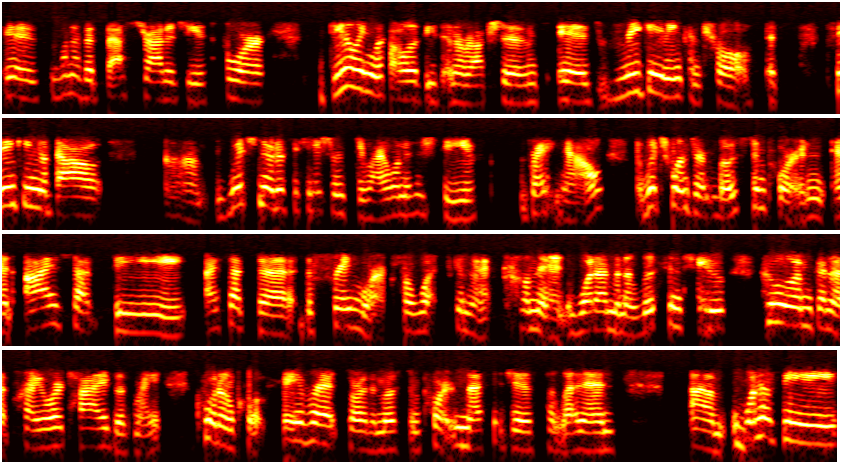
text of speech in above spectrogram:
is one of the best strategies for dealing with all of these interruptions is regaining control. It's thinking about um, which notifications do I want to receive right now, which ones are most important, and I set the I set the the framework for what's going to come in, what I'm going to listen to, who I'm going to prioritize as my quote unquote favorites or the most important messages to let in. Um, one of the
